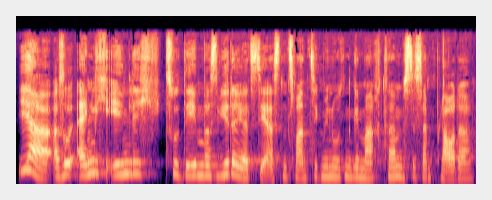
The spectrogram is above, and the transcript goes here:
ja, also eigentlich ähnlich zu dem, was wir da jetzt die ersten 20 Minuten gemacht haben. Es ist ein Plauder.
